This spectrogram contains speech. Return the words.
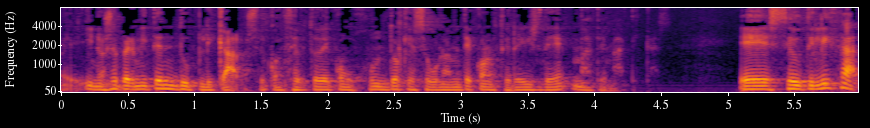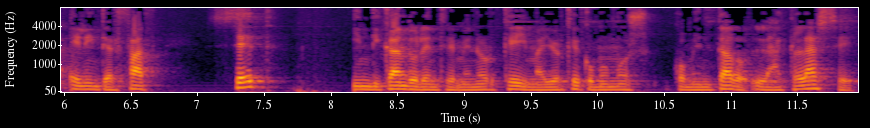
eh, y no se permiten duplicados, el concepto de conjunto que seguramente conoceréis de matemáticas. se utiliza el interfaz set, indicándole entre menor que y mayor que, como hemos comentado, la clase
